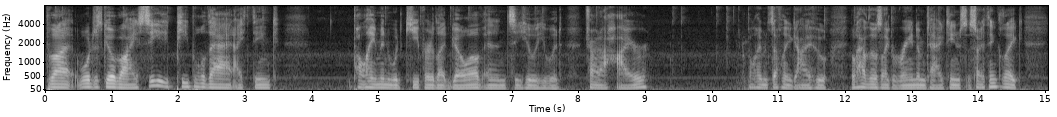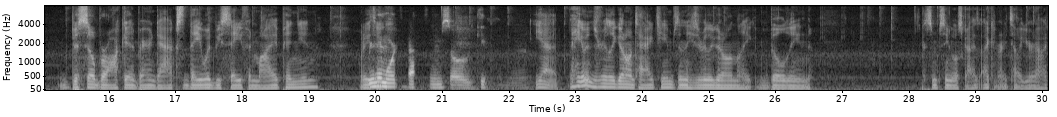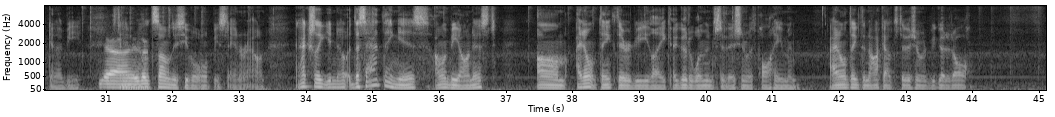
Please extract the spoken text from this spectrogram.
But we'll just go by, see people that I think Paul Heyman would keep or let go of, and see who he would try to hire Paul Heyman's definitely a guy who he'll have those like random tag teams. So I think like Bill Brock and Baron Dax, they would be safe in my opinion. What do you we think? need more tag teams, so keep. Yeah, Heyman's really good on tag teams, and he's really good on like building some singles guys. I can already tell you're not gonna be. Yeah, some of these people won't be staying around. Actually, you know, the sad thing is, I'm gonna be honest. Um, I don't think there would be like a good women's division with Paul Heyman. I don't think the Knockouts division would be good at all.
